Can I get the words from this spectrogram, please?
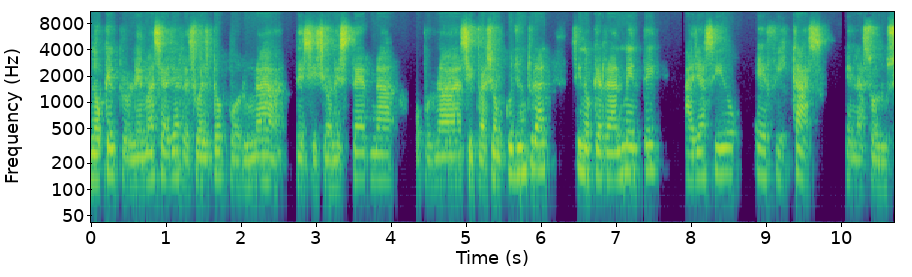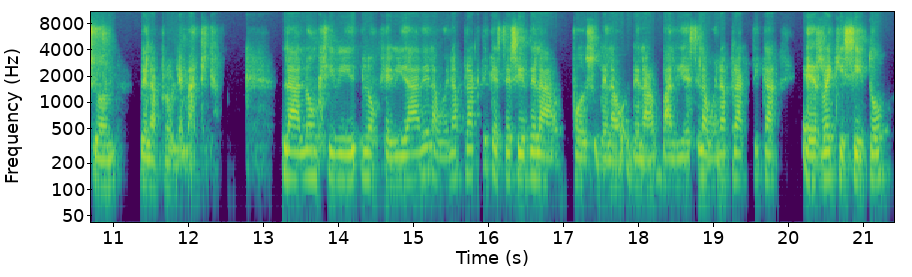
No que el problema se haya resuelto por una decisión externa o por una situación coyuntural, sino que realmente haya sido eficaz en la solución de la problemática. La longevidad de la buena práctica, es decir, de la, de validez de la buena práctica, es requisito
